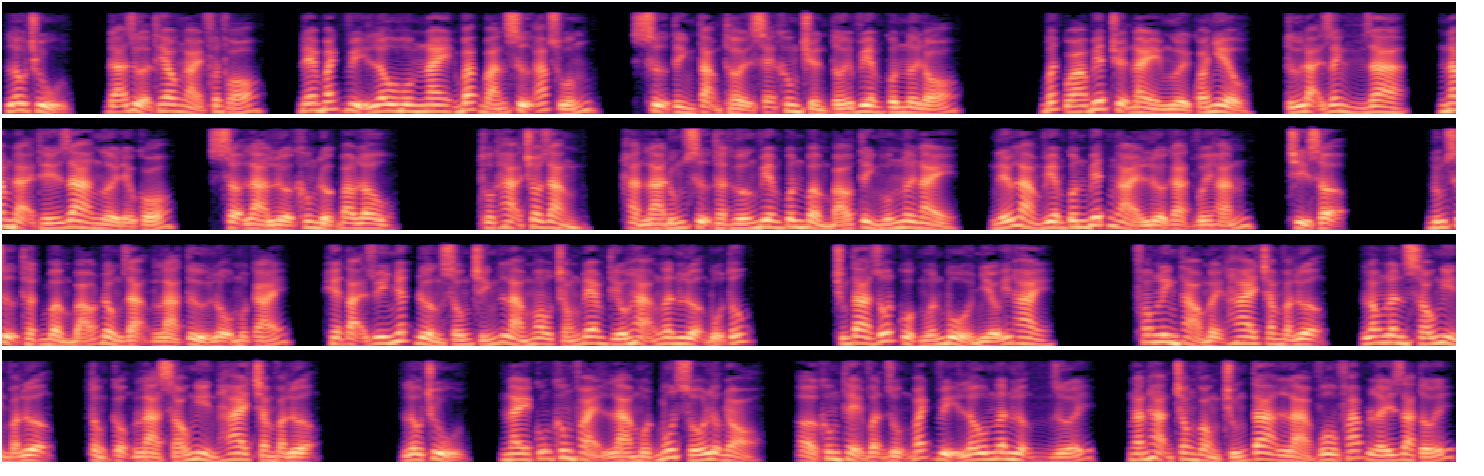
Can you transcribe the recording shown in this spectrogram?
lâu chủ đã dựa theo ngài phân phó, đem bách vị lâu hôm nay bác bán sự áp xuống, sự tình tạm thời sẽ không chuyển tới viêm quân nơi đó. Bất quá biết chuyện này người quá nhiều, tứ đại danh gia, năm đại thế gia người đều có, sợ là lừa không được bao lâu. Thuộc hạ cho rằng, hẳn là đúng sự thật hướng viêm quân bẩm báo tình huống nơi này, nếu làm viêm quân biết ngài lừa gạt với hắn, chỉ sợ đúng sự thật bẩm báo đồng dạng là tử lộ một cái, hiện tại duy nhất đường sống chính là mau chóng đem thiếu hạ ngân lượng bổ túc. Chúng ta rốt cuộc muốn bổ nhiều ít hay? Phong linh thảo mệnh 200 vạn lượng, long lân 6000 vạn lượng, tổng cộng là 6200 vạn lượng. Lâu chủ, này cũng không phải là một bút số lượng nhỏ, ở không thể vận dụng bách vị lâu ngân lượng dưới, ngắn hạn trong vòng chúng ta là vô pháp lấy ra tới.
